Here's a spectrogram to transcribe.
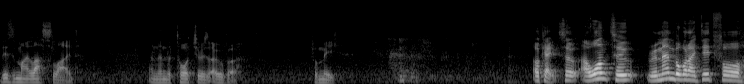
This is my last slide. And then the torture is over for me. okay, so I want to remember what I did for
